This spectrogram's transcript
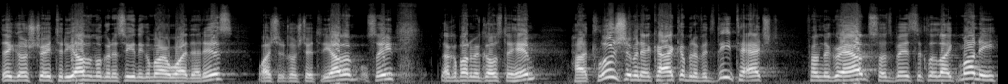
They go straight to the Yavam. We're going to see in the Gemara why that is. Why should it go straight to the Yavam? We'll see. Nakapanim it goes to him. Hatlushim mekarka. But if it's detached from the ground, so it's basically like money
